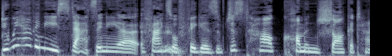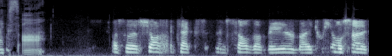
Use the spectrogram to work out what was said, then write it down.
Do we have any stats, any uh, facts or figures of just how common shark attacks are? So the shark attacks themselves are very remote. We also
